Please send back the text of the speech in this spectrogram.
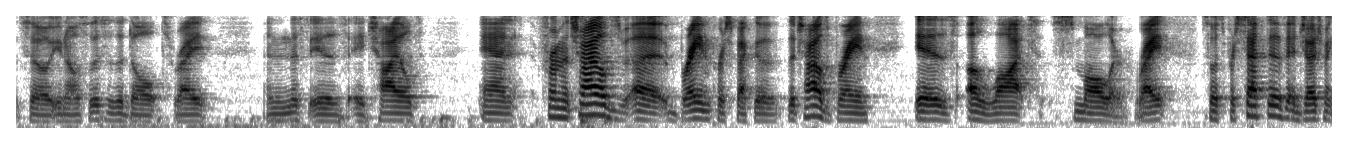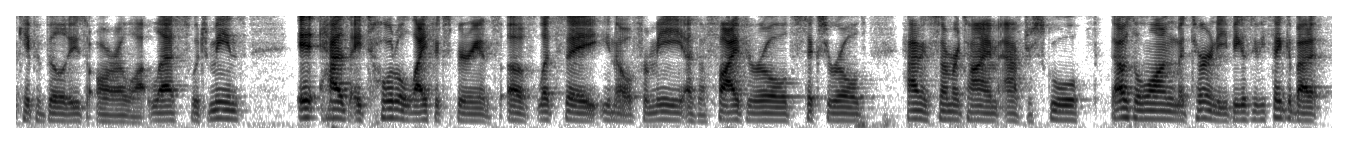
So you know, so this is adult, right? And then this is a child. And from the child's uh, brain perspective, the child's brain is a lot smaller, right? So its perceptive and judgment capabilities are a lot less, which means it has a total life experience of, let's say, you know, for me as a five year old, six year old, having summertime after school, that was a long maternity because if you think about it,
